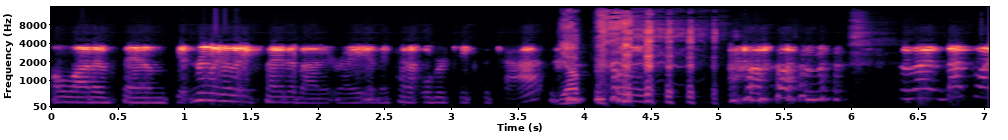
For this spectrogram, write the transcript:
a lot of fans get really really excited about it, right? And they kind of overtake the chat. Yep. so, um, so that, that's why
